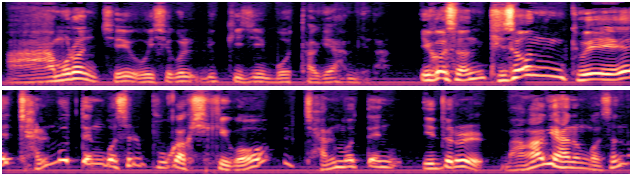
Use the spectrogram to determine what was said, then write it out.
아무런 죄의식을 느끼지 못하게 합니다. 이것은 기성 교회에 잘못된 것을 부각시키고 잘못된 이들을 망하게 하는 것은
